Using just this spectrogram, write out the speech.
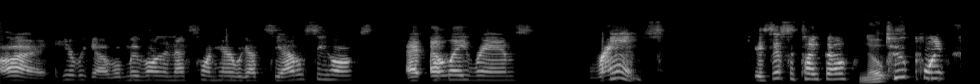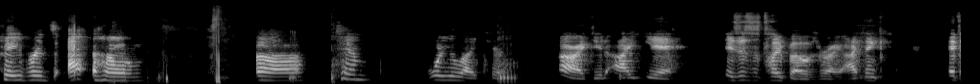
All right, here we go. We'll move on to the next one. Here we got Seattle Seahawks at LA Rams. Rams. Is this a typo? Nope. Two point favorites at home. Uh, Tim, what do you like here? All right, dude. I yeah. Is this a typo? I was right. I think if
